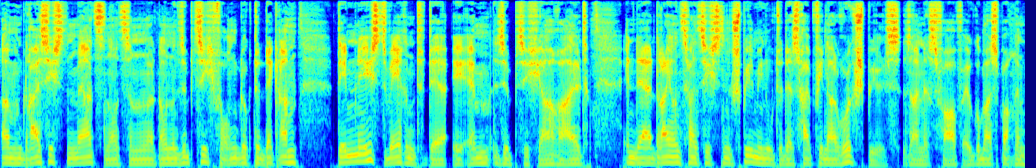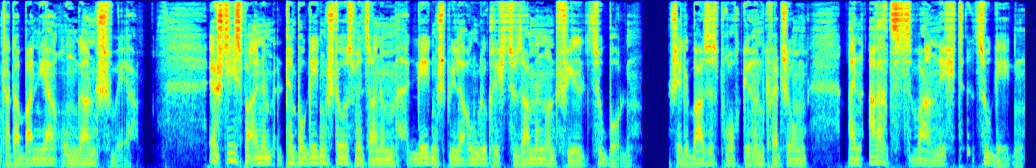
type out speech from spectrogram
Am 30. März 1979 verunglückte Decker demnächst während der EM 70 Jahre alt, in der 23. Spielminute des Halbfinal-Rückspiels seines VfL Gummersbach in Tatabanya, Ungarn, schwer. Er stieß bei einem Tempogegenstoß mit seinem Gegenspieler unglücklich zusammen und fiel zu Boden. Schädelbasisbruch, Gehirnquetschung. Ein Arzt war nicht zugegen.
